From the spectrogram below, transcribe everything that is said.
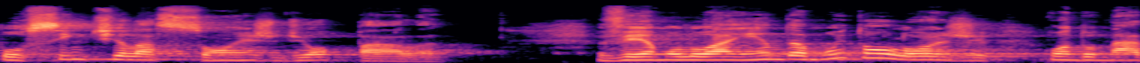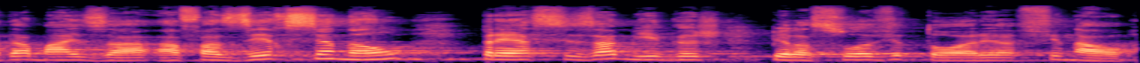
por cintilações de opala. Vemo-lo ainda muito ao longe, quando nada mais há a fazer senão preces amigas pela sua vitória final.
